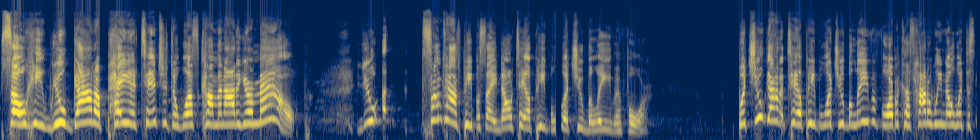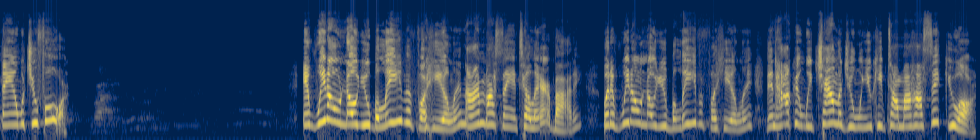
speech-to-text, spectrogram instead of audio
So he, you gotta pay attention to what's coming out of your mouth. You, uh, sometimes people say, "Don't tell people what you believing for," but you gotta tell people what you believing for because how do we know what to stand with you for? If we don't know you believing for healing, I'm not saying tell everybody, but if we don't know you believing for healing, then how can we challenge you when you keep talking about how sick you are?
